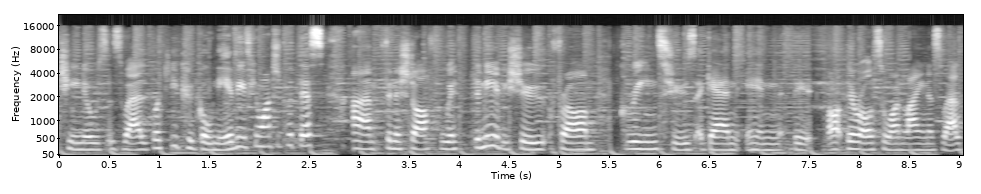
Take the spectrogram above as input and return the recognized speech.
chinos as well. But you could go navy if you wanted with this. Um, finished off with the navy shoe from Green's Shoes again in the. Uh, they're also online as well.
